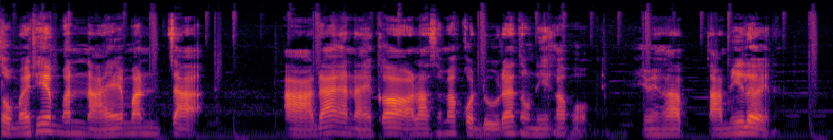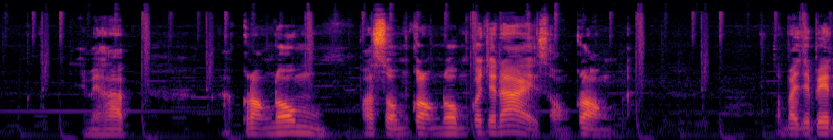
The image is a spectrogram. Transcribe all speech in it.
สมไอเทมอันไหนมันจะอ่าได้อันไหนก็เราสามารถกดดูได้ตรงนี้ครับผมเห็นไหมครับตามนี้เลยเห็นไหมครับกล่องนม ผสมกล่องนมก็จะได้ 2 กล่อง ต่อไปจะเป็น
